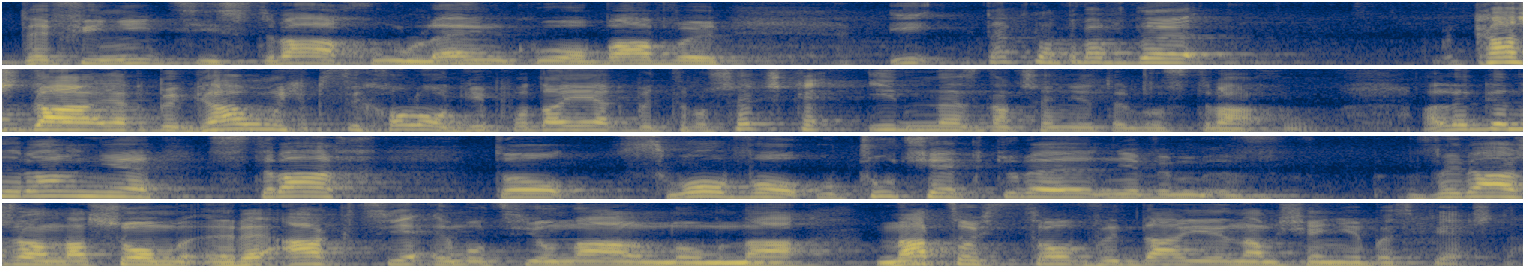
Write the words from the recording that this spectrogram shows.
definicji strachu, lęku, obawy i tak naprawdę każda jakby gałąź psychologii podaje jakby troszeczkę inne znaczenie tego strachu. Ale generalnie strach to słowo, uczucie, które, nie wiem, wyraża naszą reakcję emocjonalną na, na coś, co wydaje nam się niebezpieczne.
